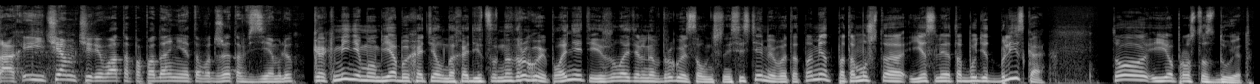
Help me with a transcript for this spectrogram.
Так, и чем чревато попадание этого джета в Землю? Как минимум, я бы хотел находиться на другой планете и желательно в другой Солнечной системе в этот момент, потому что если это будет близко, то ее просто сдует.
